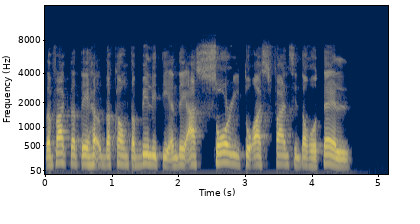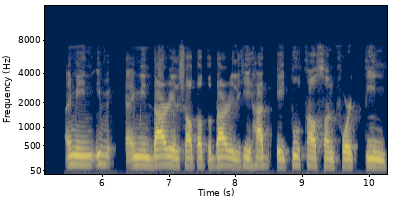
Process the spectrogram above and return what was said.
the fact that they held accountability and they asked sorry to us fans in the hotel. I mean, even I mean Daryl, shout out to Daryl. He had a 2014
